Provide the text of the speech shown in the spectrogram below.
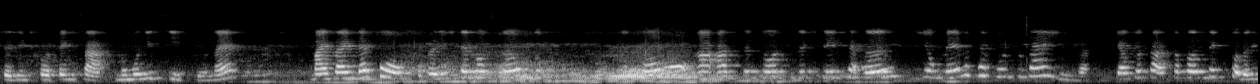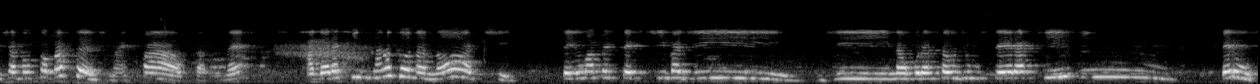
se a gente for pensar, no município, né? Mas ainda é pouco, para a gente ter noção do, do como a, as pessoas com deficiência antes tinham menos recursos ainda. Que é o que eu estou falando o tempo todo. A gente avançou bastante, mas falta, né? Agora, aqui na Zona Norte, tem uma perspectiva de, de inauguração de um ser aqui em Peru.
